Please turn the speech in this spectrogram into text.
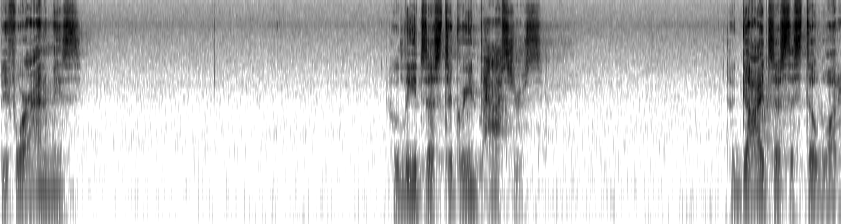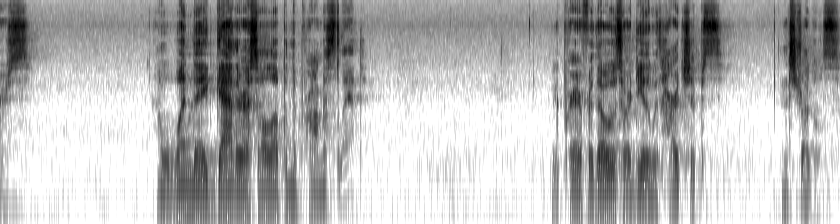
before our enemies, who leads us to green pastures. who guides us to still waters, and will one day gather us all up in the promised land. We pray for those who are dealing with hardships and struggles.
